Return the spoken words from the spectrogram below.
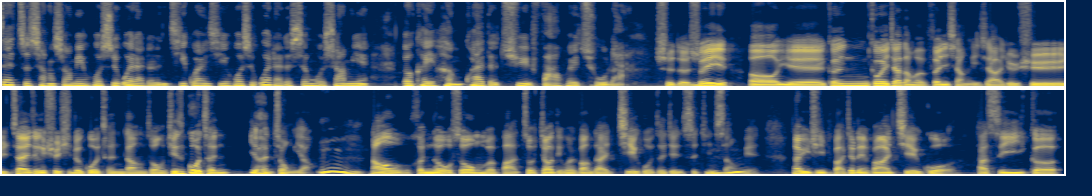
在职场上面或是未来的人际关系或是未来的生活上面，都可以很快的去发挥出来。是的，所以呃，也跟各位家长们分享一下，就是在这个学习的过程当中，其实过程也很重要。嗯，然后很多时候我们把焦焦点会放在结果这件事情上面。嗯、那与其把焦点放在结果，它是一个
